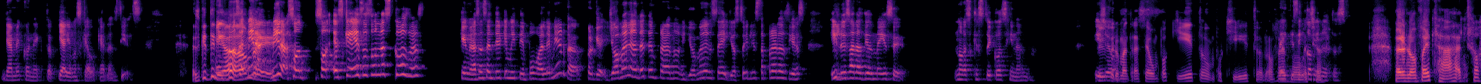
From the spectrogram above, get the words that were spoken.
ya me conecto. Y habíamos quedado que a las 10. Es que tenía Entonces, mira, hambre. mira, son, son, es que esas son las cosas que me hacen sentir que mi tiempo vale mierda, porque yo me levanté temprano y yo me sé, yo estoy lista para las 10 y Luis a las 10 me dice, no, es que estoy cocinando. Y Sí, pero yo, me atrasé un poquito, un poquito, no fue 25 mucho. minutos, Pero no fue tanto.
